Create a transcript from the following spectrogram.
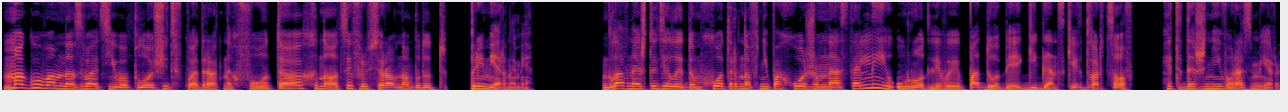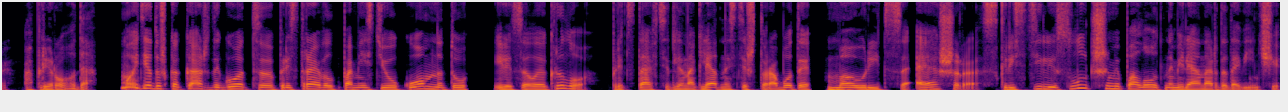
Могу вам назвать его площадь в квадратных футах, но цифры все равно будут примерными. Главное, что делает дом Хоторнов не похожим на остальные уродливые подобия гигантских дворцов, это даже не его размеры, а природа. Мой дедушка каждый год э, пристраивал к поместью комнату или целое крыло. Представьте для наглядности, что работы Маурица Эшера скрестили с лучшими полотнами Леонардо да Винчи.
